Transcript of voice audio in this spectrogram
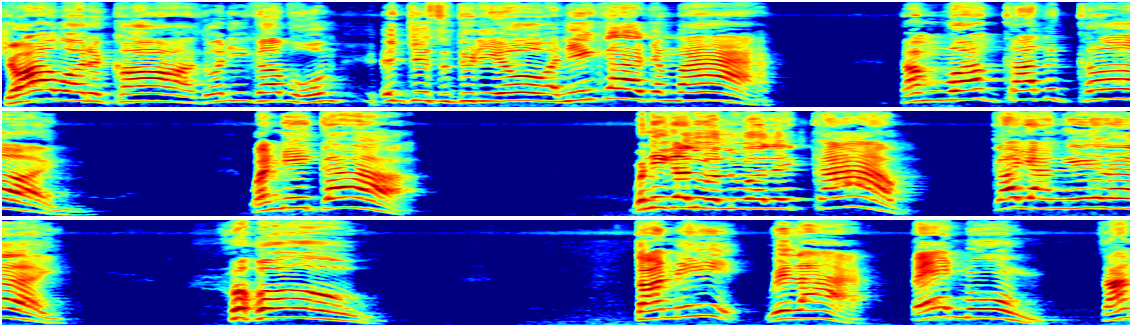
ชาวอดค่ะสวัสดีครับผมเอเจสตูดิโออันนี้ก็จะมาทำวอล์กครับทุกคนวันนี้ก็ วันนี้ก็รัวๆเลยครับ ก็อย่างนี้เลยโอ้โหตอนนี้เวลาแปดโมงสาม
